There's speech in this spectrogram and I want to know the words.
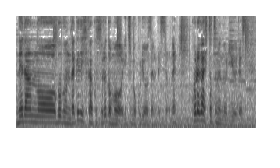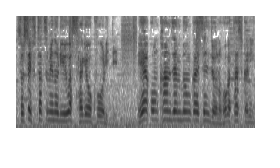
値段の部分だけで比較するともう一目瞭然ですよね。これが一つ目の理由です。そして二つ目の理由は作業クオリティ。エアコン完全分解洗浄の方が確かに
